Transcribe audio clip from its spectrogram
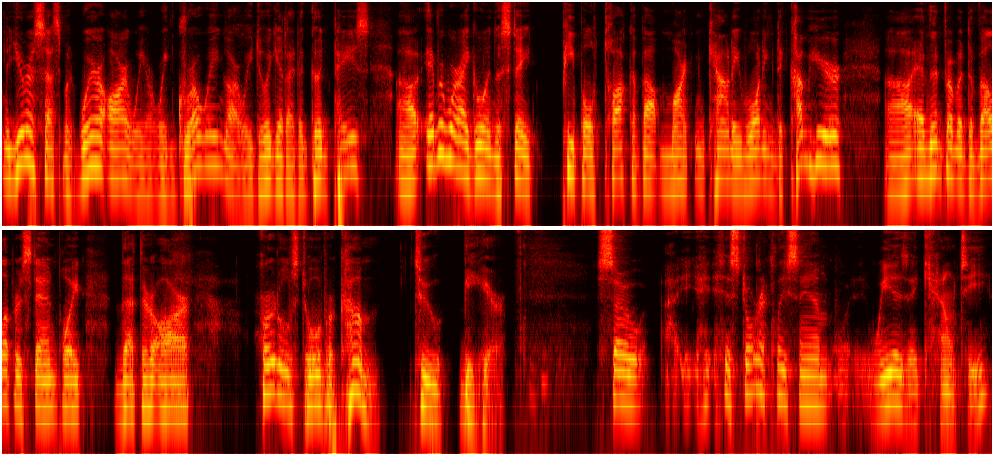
Your assessment, where are we? Are we growing? Are we doing it at a good pace? Uh, everywhere I go in the state, people talk about Martin County wanting to come here. Uh, and then from a developer standpoint, that there are hurdles to overcome to be here. So, uh, historically, Sam, we as a county,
